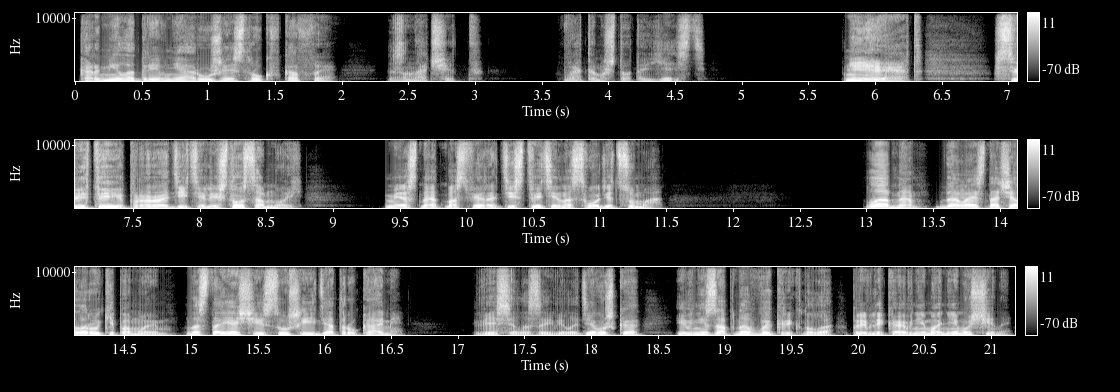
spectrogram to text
кормила древнее оружие с рук в кафе — Значит, в этом что-то есть? Нет! Святые прародители, что со мной? Местная атмосфера действительно сводит с ума. «Ладно, давай сначала руки помоем. Настоящие суши едят руками», — весело заявила девушка и внезапно выкрикнула, привлекая внимание мужчины.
